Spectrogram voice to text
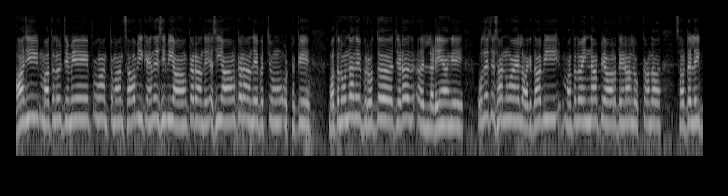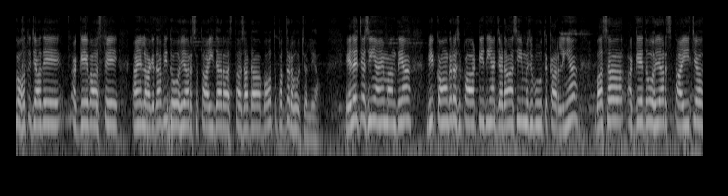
ਹਾਂਜੀ ਮਤਲਬ ਜਿਵੇਂ ਭਗਵੰਤ ਮਾਨ ਸਾਹਿਬ ਹੀ ਕਹਿੰਦੇ ਸੀ ਵੀ ਆਮ ਘਰਾਂ ਦੇ ਅਸੀਂ ਆਮ ਘਰਾਂ ਦੇ ਵਿੱਚੋਂ ਉੱਠ ਕੇ ਮਤਲਬ ਉਹਨਾਂ ਦੇ ਵਿਰੁੱਧ ਜਿਹੜਾ ਅ, ਲੜਿਆਂਗੇ ਉਹਦੇ 'ਚ ਸਾਨੂੰ ਐ ਲੱਗਦਾ ਵੀ ਮਤਲਬ ਇੰਨਾ ਪਿਆਰ ਦੇਣਾ ਲੋਕਾਂ ਦਾ ਸਾਡੇ ਲਈ ਬਹੁਤ ਜ਼ਿਆਦਾ ਅੱਗੇ ਵਾਸਤੇ ਐ ਲੱਗਦਾ ਵੀ 2027 ਦਾ ਰਸਤਾ ਸਾਡਾ ਬਹੁਤ ਪੱਧਰ ਹੋ ਚੱਲਿਆ। ਇਹਦੇ 'ਚ ਅਸੀਂ ਐਂ ਮੰਨਦੇ ਹਾਂ ਵੀ ਕਾਂਗਰਸ ਪਾਰਟੀ ਦੀਆਂ ਜੜਾਂ ਅਸੀਂ ਮਜ਼ਬੂਤ ਕਰ ਲੀਆਂ ਬਸ ਅੱਗੇ 2027 'ਚ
